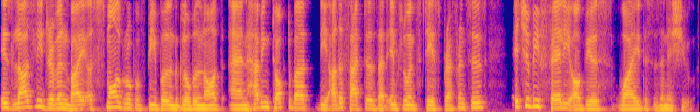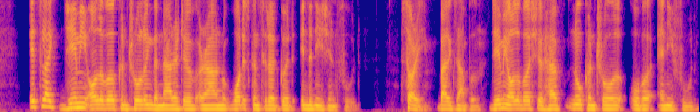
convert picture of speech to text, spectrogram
is largely driven by a small group of people in the global north, and having talked about the other factors that influence taste preferences, it should be fairly obvious why this is an issue. It's like Jamie Oliver controlling the narrative around what is considered good Indonesian food. Sorry, bad example. Jamie Oliver should have no control over any food,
